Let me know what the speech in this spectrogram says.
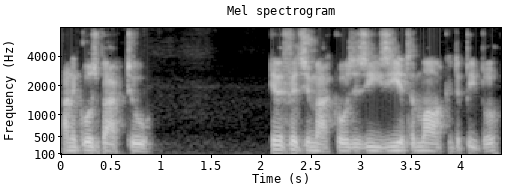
and it goes back to if it fits your macros, is easier to market to people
